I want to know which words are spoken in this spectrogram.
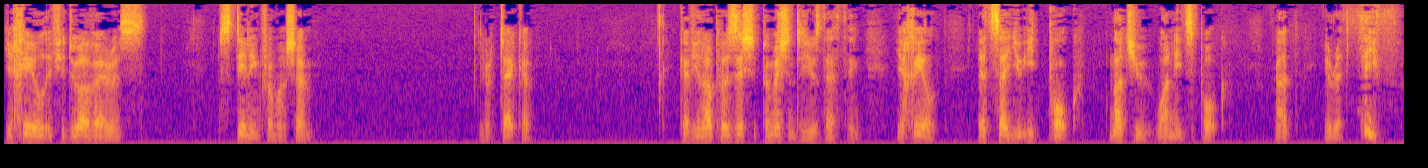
Yechiel, if you do Averis, stealing from Hashem. You're a taker have you no position, permission to use that thing. Yechiel, let's say you eat pork. Not you, one eats pork. Right? You're a thief.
